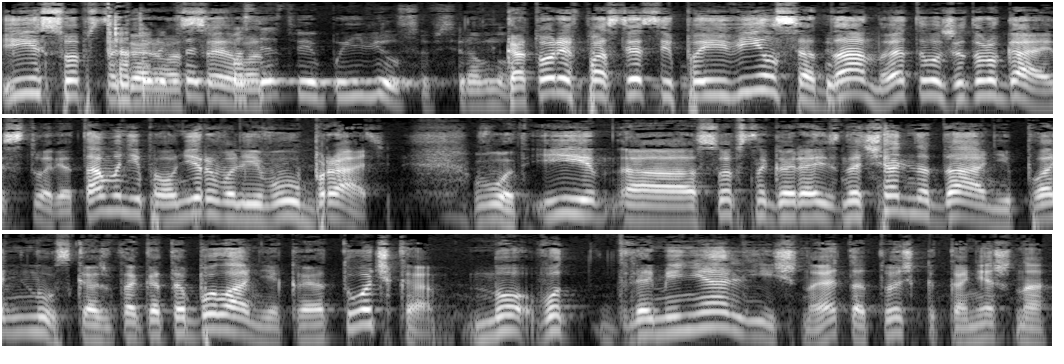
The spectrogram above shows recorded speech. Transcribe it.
И, собственно который, говоря, кстати, впоследствии появился все равно. Который впоследствии появился, да, но это уже другая история. Там они планировали его убрать. Вот. И, а, собственно говоря, изначально, да, они плани... ну, скажем так, это была некая точка, но вот для меня лично эта точка, конечно,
